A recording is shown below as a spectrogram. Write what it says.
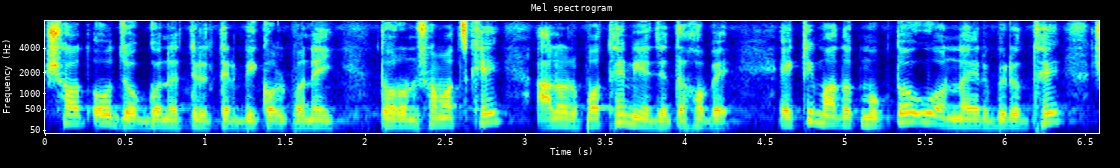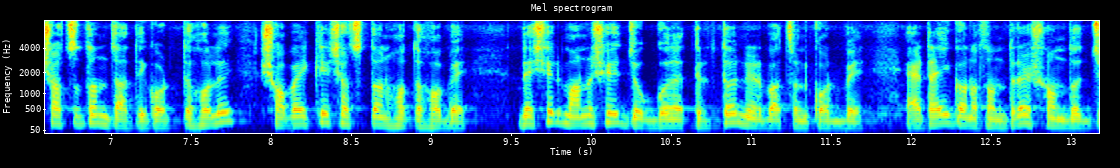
সৎ ও যোগ্য নেতৃত্বের বিকল্প নেই। তরুণ সমাজকে আলোর পথে নিয়ে যেতে হবে। একটি মাদকমুক্ত ও অন্যায়ের বিরুদ্ধে সচেতন জাতি করতে হলে সবাইকে সচেতন হতে হবে। দেশের মানুষই যোগ্য নেতৃত্ব নির্বাচন করবে। এটাই গণতন্ত্রের সৌন্দর্য।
